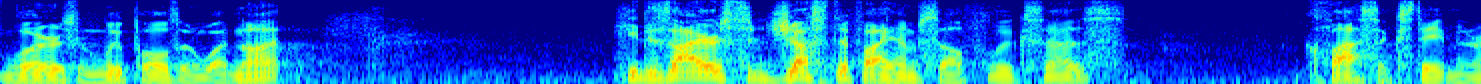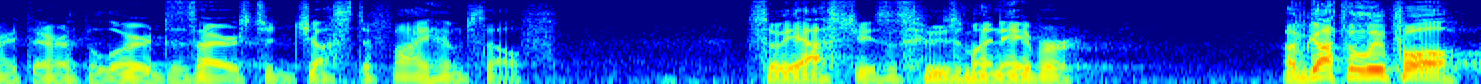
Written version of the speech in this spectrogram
Lawyers and loopholes and whatnot. He desires to justify himself, Luke says. Classic statement right there. The lawyer desires to justify himself. So he asks Jesus, Who's my neighbor? I've got the loophole.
